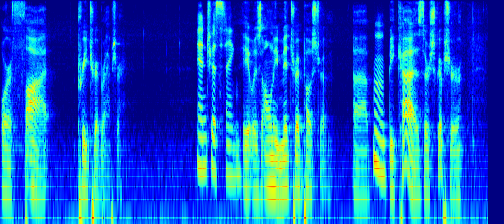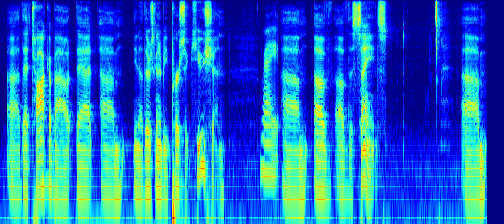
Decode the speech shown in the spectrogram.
or thought pre-trib rapture. Interesting. It was only mid-trib, post-trib, uh, because there's scripture uh, that talk about that. Um, you know, there's going to be persecution Right. um, of of the saints um,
